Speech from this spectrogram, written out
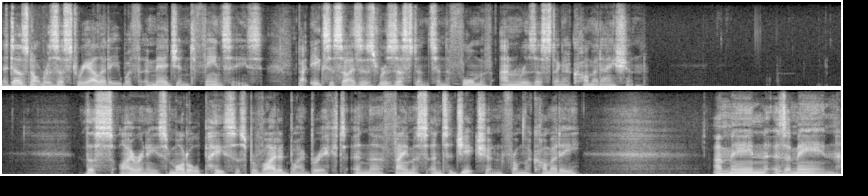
It does not resist reality with imagined fancies, but exercises resistance in the form of unresisting accommodation. This irony's model piece is provided by Brecht in the famous interjection from the comedy A Man is a Man,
